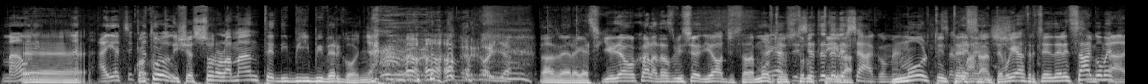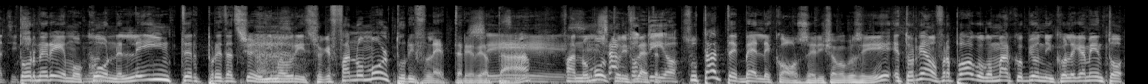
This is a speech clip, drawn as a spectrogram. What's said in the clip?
Mauri, Eh, eh, hai azzeccato qualcuno tu. dice sono l'amante di Bibi Vergogna. Vabbè, ragazzi, chiudiamo qua la trasmissione di oggi. È stata molto Ragazzi, siete istruttiva, delle sagome. molto interessante. Voi altri siete delle sagome. Simpatici. Torneremo Non- con le interpretazioni di Maurizio che fanno molto riflettere in Sì, realtà. Fanno sì. molto Santo riflettere Dio. su tante belle cose, diciamo così. E torniamo fra poco con Marco Biondi in collegamento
